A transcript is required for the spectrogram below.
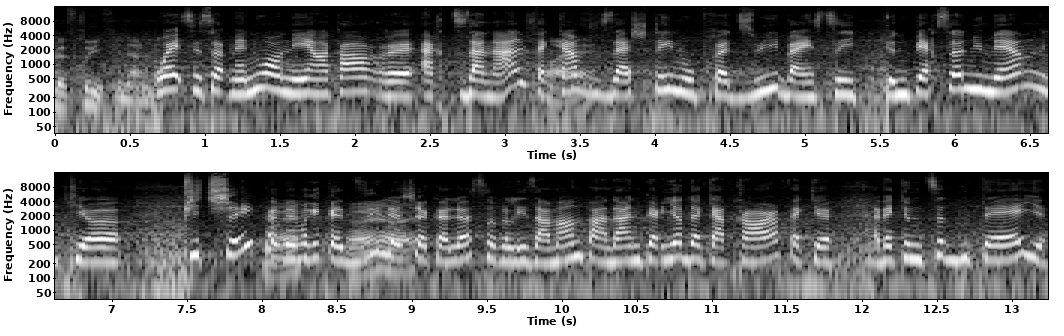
le fruit, finalement. Oui, c'est ça. Mais nous, on est encore euh, artisanal. Fait que quand vous achetez nos produits, ben c'est une personne humaine qui a pitché, comme Ouais. Émeric a dit, Ouais, le ouais. chocolat sur les amandes pendant une période de 4 heures. Fait que avec une petite bouteille,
